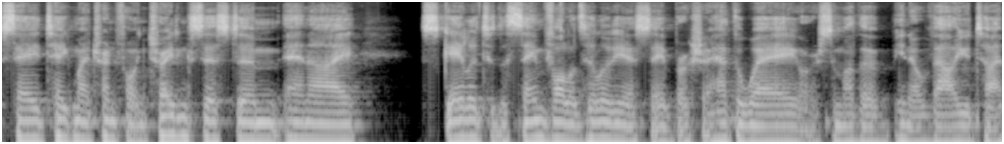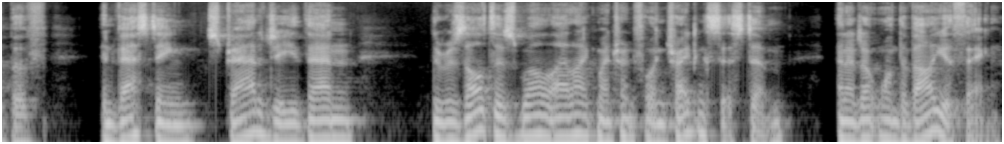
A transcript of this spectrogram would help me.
say take my trend following trading system and I scale it to the same volatility as say Berkshire Hathaway or some other, you know, value type of investing strategy, then the result is, well, I like my trend following trading system and I don't want the value thing.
